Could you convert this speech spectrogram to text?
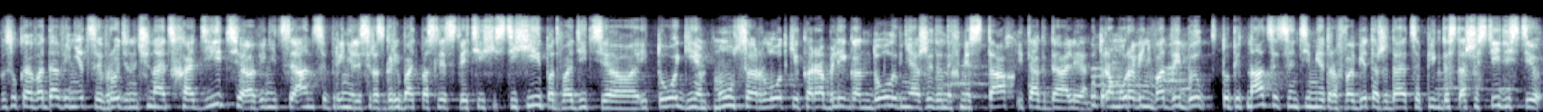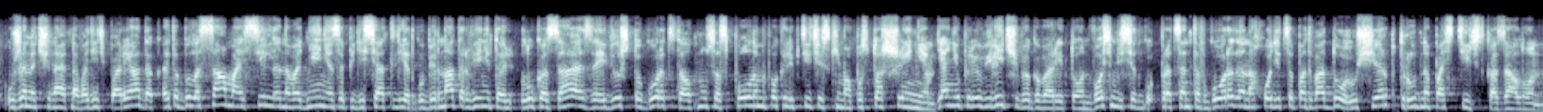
Высокая вода в Венеции вроде начинает сходить. А венецианцы принялись разгребать последствия стихии, подводить э, итоги. Мусор, лодки, корабли, гондолы в неожиданных местах и так далее. Утром уровень воды был 115 сантиметров. В обед ожидается пик до 160. Уже начинают наводить порядок. Это было самое сильное наводнение за 50 лет. Губернатор Венета Лука Зая заявил, что город столкнулся с полным апокалиптическим опустошением. «Я не преувеличиваю», — говорит он. 80% города находится под водой. Ущерб трудно понять постичь, сказал он.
